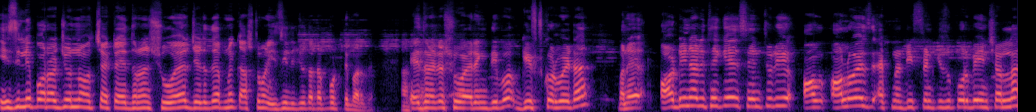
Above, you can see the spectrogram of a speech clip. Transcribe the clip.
ইজিলি পরার জন্য হচ্ছে একটা এই ধরনের শুয়ার যেটাতে আপনি কাস্টমার ইজিলি জুতাটা পড়তে পারবে। আচ্ছা। এই ধরনের একটা শুয়ারিং দিব গিফট করব এটা। মানে অর্ডিনারি থেকে সেঞ্চুরি অলওয়েজ আপনার ডিফারেন্ট কিছু করবে ইনশাল্লাহ।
